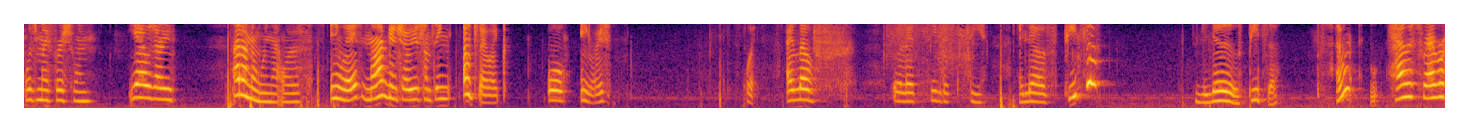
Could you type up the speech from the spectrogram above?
was my first one. Yeah, it was already, I don't know when that was. Anyways, now I'm going to show you something else I like. Well, anyways. What? I love, well, let's see, let's see. I love pizza love pizza. I won't have this forever.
